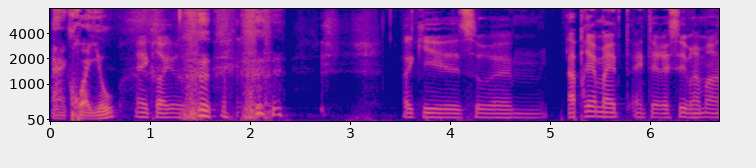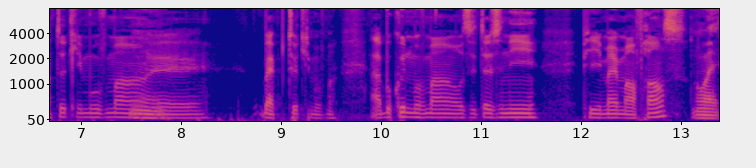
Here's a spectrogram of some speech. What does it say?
incroyaux. Incroyable. ok, so, euh, après m'être intéressé vraiment à tous les mouvements, Mm. euh, ben tous les mouvements, à beaucoup de mouvements aux États-Unis, puis même en France, Ouais,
